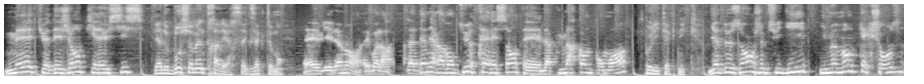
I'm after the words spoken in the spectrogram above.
mais tu as des gens qui réussissent. Il y a de beaux chemins de traverse, exactement. Évidemment, et voilà. La dernière aventure, très récente et la plus marquante pour moi. Polytechnique. Il y a deux ans, je me suis dit, il me manque quelque chose.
